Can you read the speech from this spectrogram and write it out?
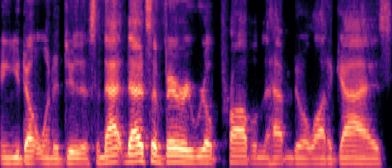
and you don't want to do this. And that that's a very real problem that happened to a lot of guys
